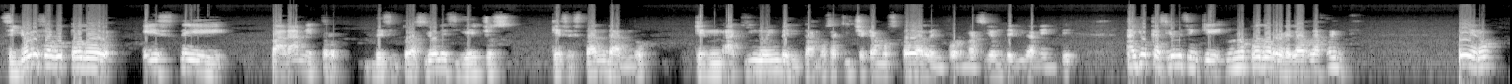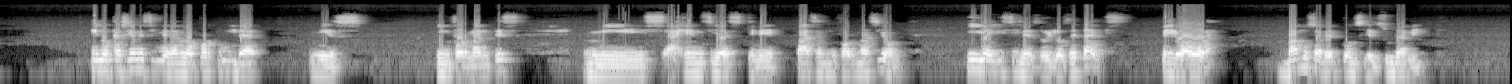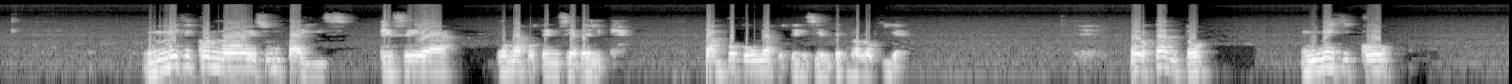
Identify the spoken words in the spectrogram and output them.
si yo les hago todo este parámetro de situaciones y hechos que se están dando, que aquí no inventamos, aquí checamos toda la información debidamente, hay ocasiones en que no puedo revelar la fuente, pero en ocasiones sí me dan la oportunidad mis informantes, mis agencias que me pasan información y ahí sí les doy los detalles. Pero ahora, vamos a ver concienzudamente. México no es un país que sea una potencia bélica, tampoco una potencia en tecnología. Por tanto, México,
